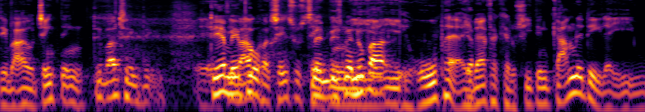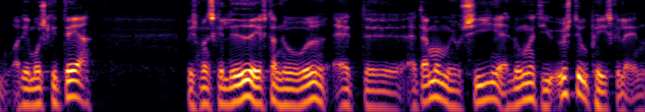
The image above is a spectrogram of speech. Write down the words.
det var jo tænkningen. Det var tænkningen. Det, er det med var på. jo konsensustænkningen hvis man nu bare... i, i Europa, og ja. i hvert fald kan du sige, den gamle del af EU, og det er måske der, hvis man skal lede efter noget, at, øh, at der må man jo sige, at nogle af de østeuropæiske lande,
